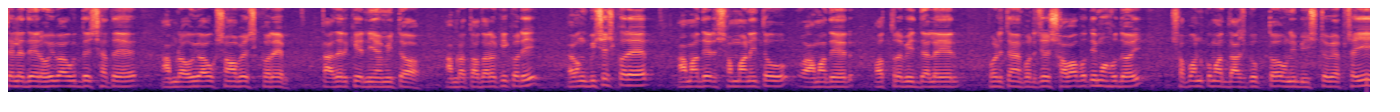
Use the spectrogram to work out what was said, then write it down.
ছেলেদের অভিভাবকদের সাথে আমরা অভিভাবক সমাবেশ করে তাদেরকে নিয়মিত আমরা তদারকি করি। এবং বিশেষ করে আমাদের সম্মানিত আমাদের অত্র বিদ্যালয়ের পরিচালনা পরিচয় সভাপতি মহোদয় স্বপন কুমার দাশগুপ্ত, উনি বিশিষ্ট ব্যবসায়ী।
